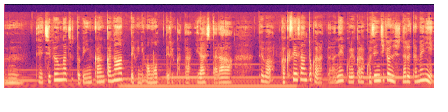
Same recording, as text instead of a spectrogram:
うん。で、自分がちょっと敏感かなっていうふうに思ってる方いらしたら、例えば学生さんとかだったらね、これから個人事業主になるために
